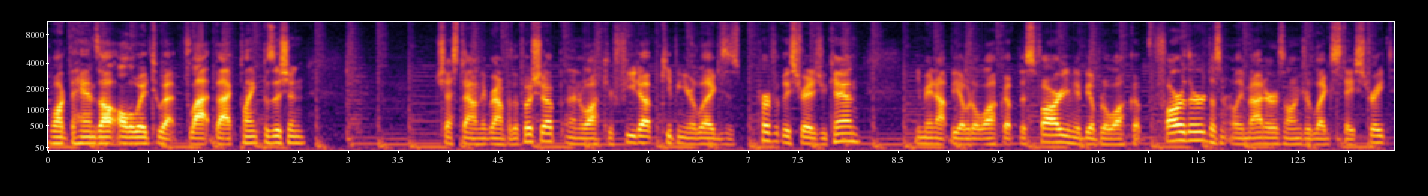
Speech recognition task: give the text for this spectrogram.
Walk the hands out all the way to a flat back plank position. Chest down on the ground for the push-up, and then walk your feet up, keeping your legs as perfectly straight as you can. You may not be able to walk up this far, you may be able to walk up farther, doesn't really matter as long as your legs stay straight.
